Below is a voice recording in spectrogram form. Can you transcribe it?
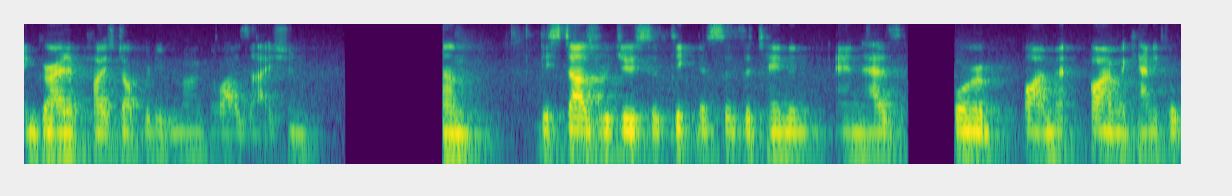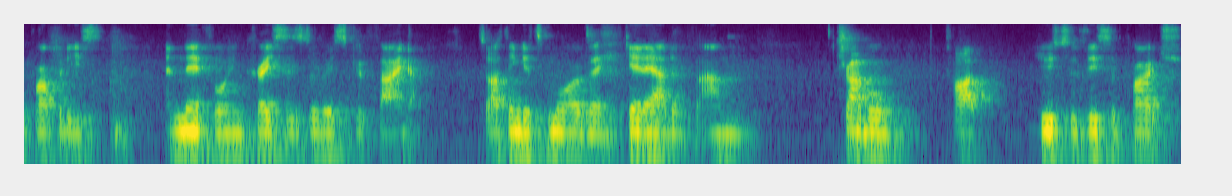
and greater post-operative mobilisation. Um, this does reduce the thickness of the tendon and has poorer biomechanical properties and therefore increases the risk of failure. So I think it's more of a get out of um, trouble type use of this approach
